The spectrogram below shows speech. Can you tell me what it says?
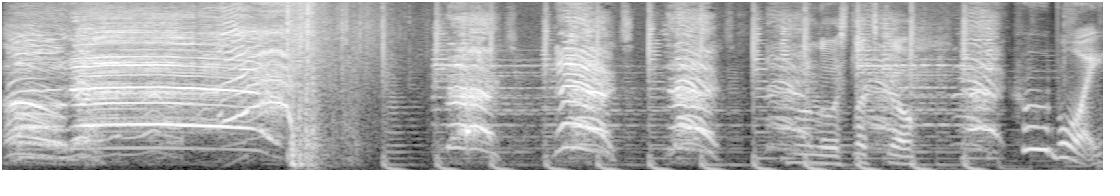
Oh, nerds! Lewis, let's go. Boy,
